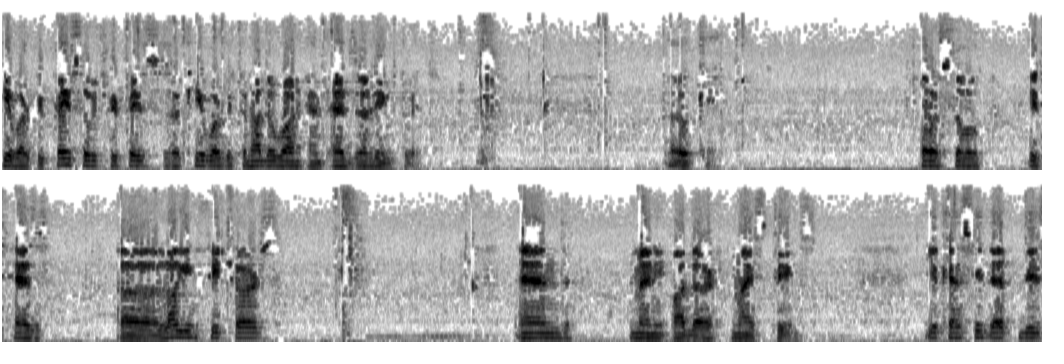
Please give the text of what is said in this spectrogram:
keyword replace, so it replaces a keyword with another one and adds a link to it. Okay. Also, it has Uh, logging features and many other nice things. You can see that this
